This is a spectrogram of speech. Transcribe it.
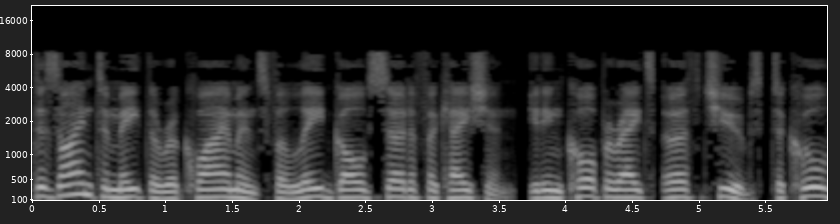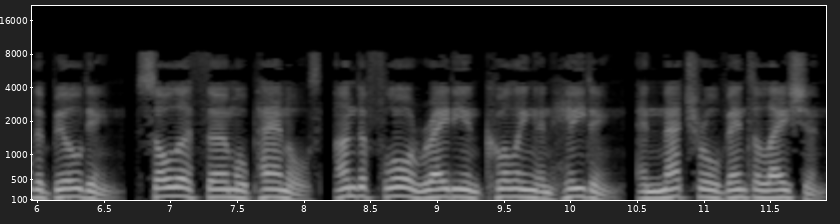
Designed to meet the requirements for LEED Gold certification, it incorporates earth tubes to cool the building, solar thermal panels, underfloor radiant cooling and heating, and natural ventilation.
